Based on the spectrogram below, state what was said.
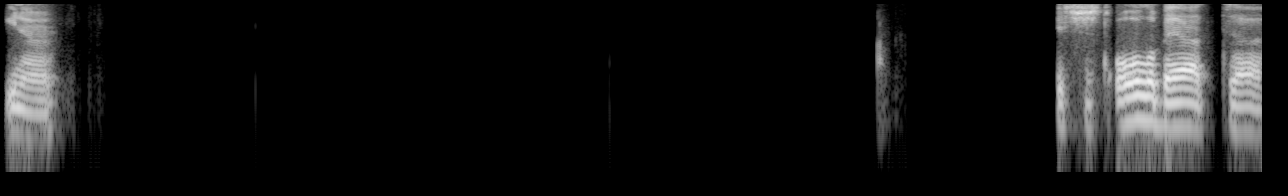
You know, it's just all about, uh,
